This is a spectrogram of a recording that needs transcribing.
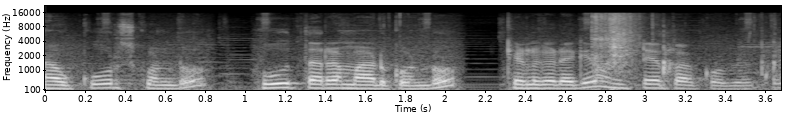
ನಾವು ಕೂರಿಸ್ಕೊಂಡು ಹೂ ಥರ ಮಾಡಿಕೊಂಡು ಕೆಳಗಡೆಗೆ ಒಂದು ಟೇಪ್ ಹಾಕೋಬೇಕು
